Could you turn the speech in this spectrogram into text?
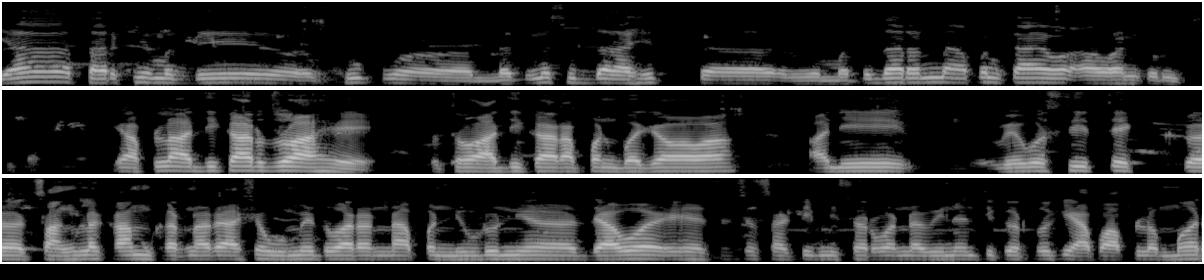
या तारखेमध्ये खूप लग्न सुद्धा आहेत. मतदारांना आपण काय आवाहन करू इच्छिता? की आपला अधिकार जो आहे तो अधिकार आपण बजावावा आणि व्यवस्थित एक चांगलं काम करणाऱ्या अशा उमेदवारांना आपण निवडून द्यावं. ह्याच्यासाठी मी सर्वांना विनंती करतो की आपापलं मत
